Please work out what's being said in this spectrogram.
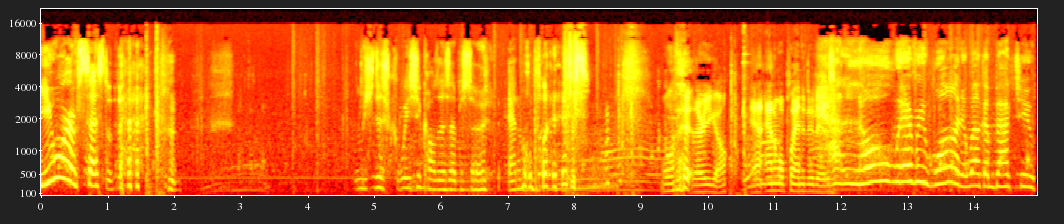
You are obsessed with that. we should just we should call this episode Animal Planet. Well, there you go. A- Animal Planet it is. Hello everyone and welcome back to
